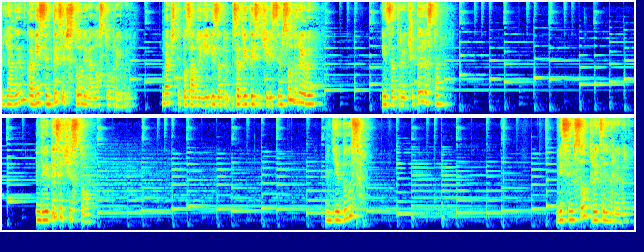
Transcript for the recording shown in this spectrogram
Ялинка 8190 гривень. Бачите, позаду є і за 2800 гривень, і за 3400. 2100. Дідусь 830 гривень. –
